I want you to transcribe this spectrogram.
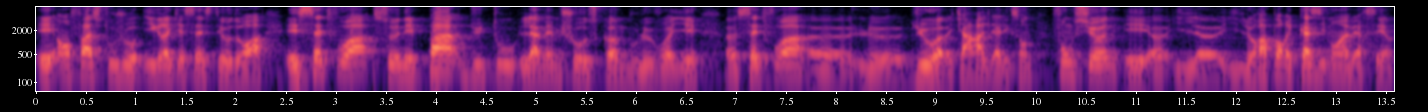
et en face toujours YSS Théodora. Et cette fois, ce n'est pas du tout la même chose comme vous le voyez. Euh, cette fois, le duo avec Harald et Alexandre fonctionne et le rapport est quasiment inversé. Hein.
